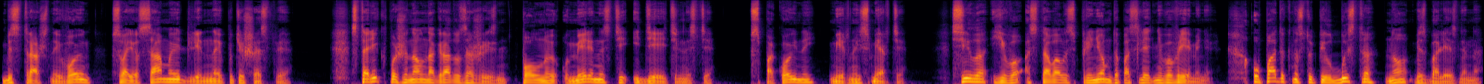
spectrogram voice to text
бесстрашный воин в свое самое длинное путешествие. Старик пожинал награду за жизнь, полную умеренности и деятельности, в спокойной, мирной смерти. Сила его оставалась при нем до последнего времени. Упадок наступил быстро, но безболезненно.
